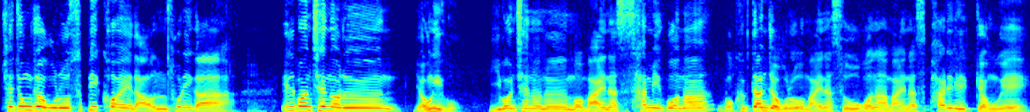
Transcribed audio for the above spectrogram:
최종적으로 스피커에 나오는 소리가 1번 채널은 0이고 2번 채널은 뭐 마이너스 3이거나 뭐 극단적으로 마이너스 5거나 마이너스 8일 경우에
